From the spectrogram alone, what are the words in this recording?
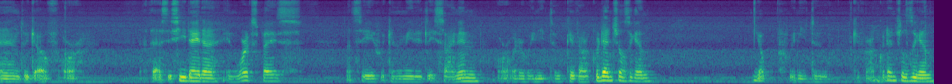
And we go for the SDC data in workspace. Let's see if we can immediately sign in or whether we need to give our credentials again. Yep we need to give our credentials again.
